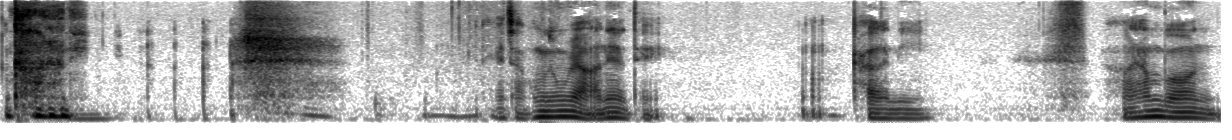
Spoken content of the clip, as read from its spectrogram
가은이. 괜찮아 공중부양 안 해도 돼. 어, 가은이. 아, 한번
